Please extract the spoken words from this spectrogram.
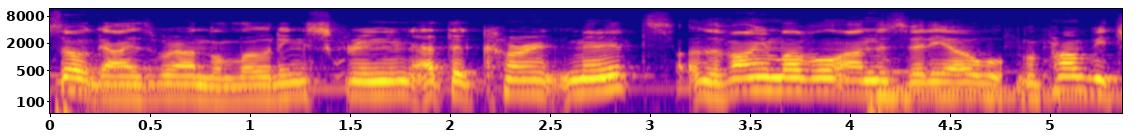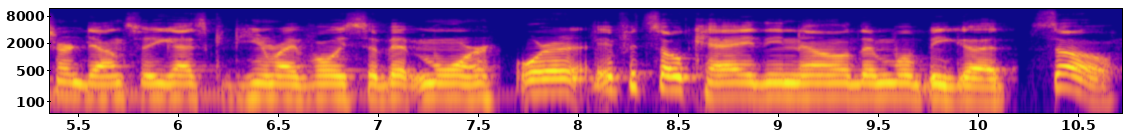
So guys, we're on the loading screen at the current minute. The volume level on this video will probably be turned down so you guys can hear my voice a bit more. Or if it's okay, you know, then we'll be good. So,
